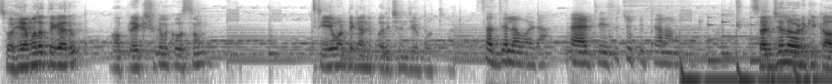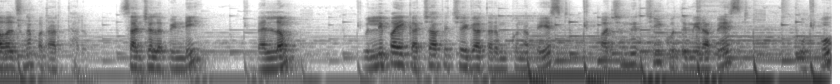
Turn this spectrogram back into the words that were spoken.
సో హేమలత గారు మా ప్రేక్షకుల కోసం ఏ వంటకాన్ని పరిచయం చేయబోతున్నారు? సజ్జల వడ తయారు చేసి చూపించాలనుకుంటున్నాను. సజ్జల వడికి కావాల్సిన పదార్థాలు. సజ్జల పిండి బెల్లం ఉల్లిపాయ కచ్చాపిచ్చిగా తరుముకున్న పేస్ట్ పచ్చిమిర్చి కొత్తిమీర పేస్ట్ ఉప్పు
